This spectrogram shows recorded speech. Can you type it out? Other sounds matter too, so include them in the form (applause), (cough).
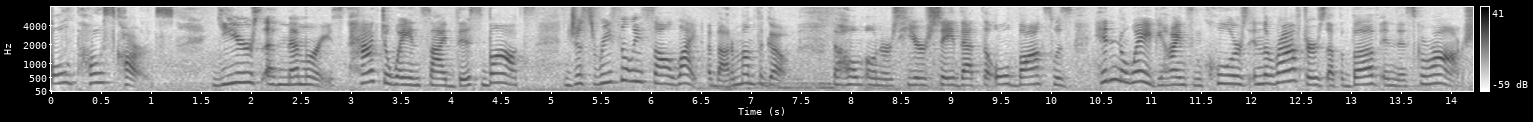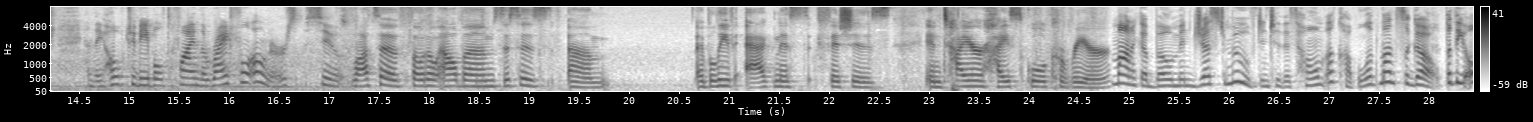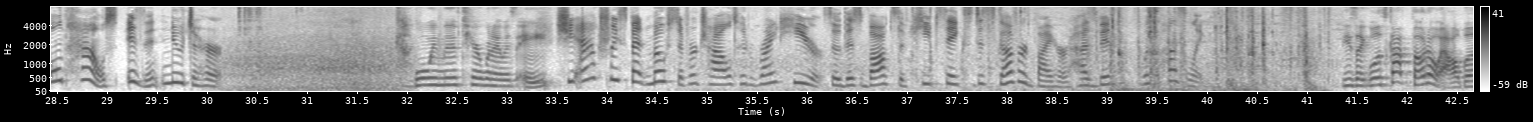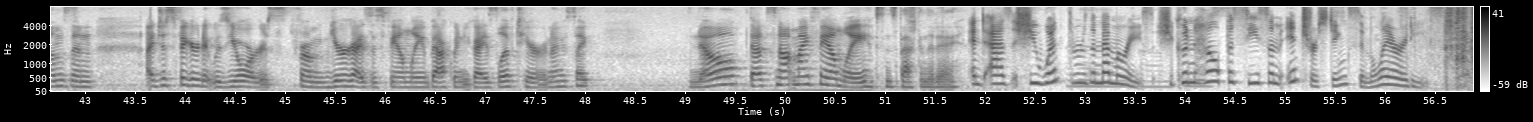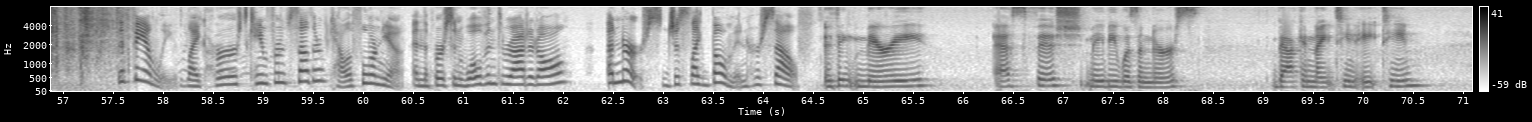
old postcards, years of memories packed away inside this box just recently saw light about a month ago. The homeowners here say that the old box was hidden away behind some coolers in the rafters up above in this garage, and they hope to be able to find the rightful owners soon. Lots of photo albums. This is, um, I believe, Agnes Fish's entire high school career. Monica Bowman just moved into this home a couple of months ago, but the old house isn't new to her. Well, we moved here when I was eight. She actually spent most of her childhood right here, so this box of keepsakes discovered by her husband was puzzling. He's like, well, it's got photo albums, and I just figured it was yours from your guys' family back when you guys lived here. And I was like, no, that's not my family since back in the day. And as she went through the memories, she couldn't help but see some interesting similarities. The family, like hers, came from Southern California, and the person woven throughout it all, a nurse, just like Bowman herself. I think Mary S. Fish maybe was a nurse back in 1918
